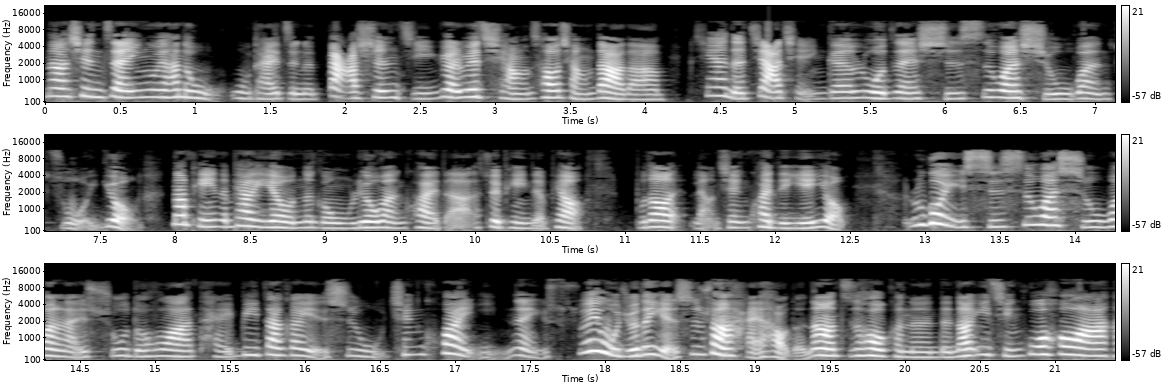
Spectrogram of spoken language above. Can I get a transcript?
那现在因为它的舞舞台整个大升级，越来越强，超强大的啊，现在的价钱应该落在十四万、十五万左右。那便宜的票也有那个五六万块的，啊，最便宜的票不到两千块的也有。如果以十四万、十五万来说的话，台币大概也是五千块以内，所以我觉得也是算还好的。那之后可能等到疫情过后啊，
